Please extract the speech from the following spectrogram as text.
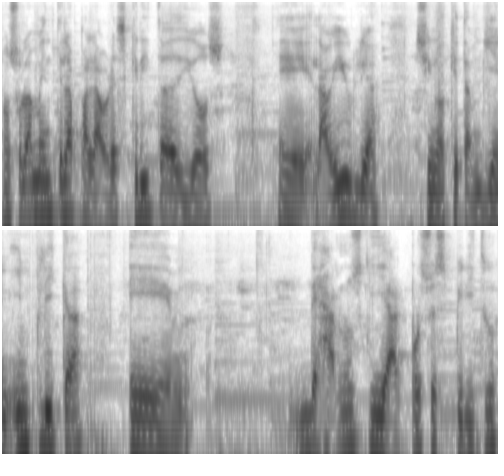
no solamente la palabra escrita de Dios, eh, la Biblia, sino que también implica eh, dejarnos guiar por su espíritu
